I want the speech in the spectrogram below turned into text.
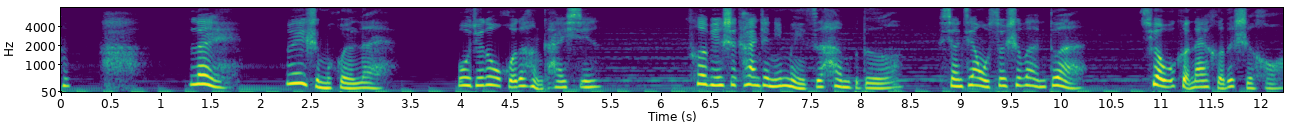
哼，累？为什么会累？我觉得我活得很开心，特别是看着你每次恨不得想将我碎尸万段。却无可奈何的时候，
